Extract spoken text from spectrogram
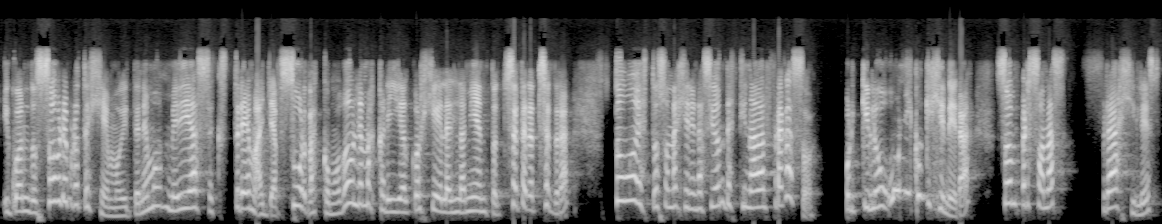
Y cuando sobreprotegemos y tenemos medidas extremas y absurdas como doble mascarilla, alcohol gel, aislamiento, etcétera, etcétera, todo esto es una generación destinada al fracaso. Porque lo único que genera son personas frágiles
